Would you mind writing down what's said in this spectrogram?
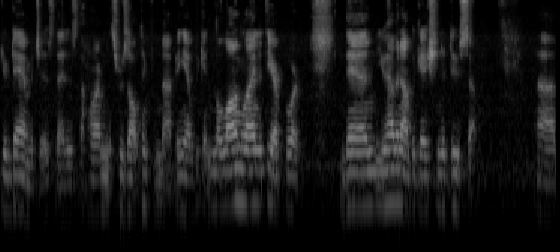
your damages, that is the harm that's resulting from not being able to get in the long line at the airport, then you have an obligation to do so. Um,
